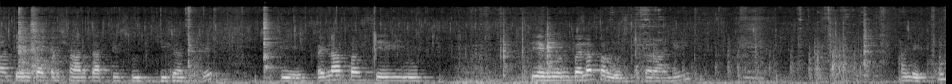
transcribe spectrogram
ਆਟੇ ਨੂੰ ਆਪਾਂ ਪਰੇਸ਼ਾਨ ਕਰਕੇ ਸੂਜੀ ਕਰਕੇ ਤੇ। ਪਹਿਲਾਂ ਆਪਾਂ ਸੇਵੀ ਨੂੰ ਸੇਵੀਆਂ ਨੂੰ ਪਹਿਲਾਂ ਆਪਾਂ ਰੋਸਟ ਕਰਾਂਗੇ। ਜੀ ਆ ਦੇਖੋ।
